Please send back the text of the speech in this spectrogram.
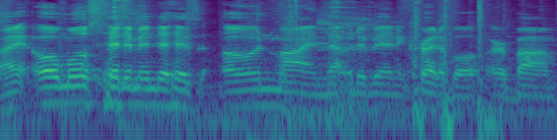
I almost hit him into his own mine. That would have been incredible. Or bomb.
